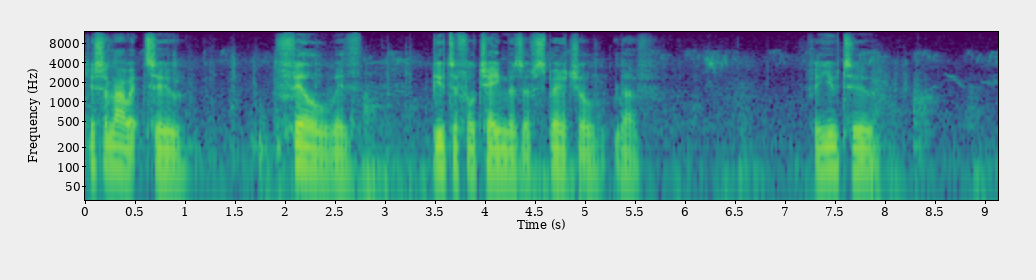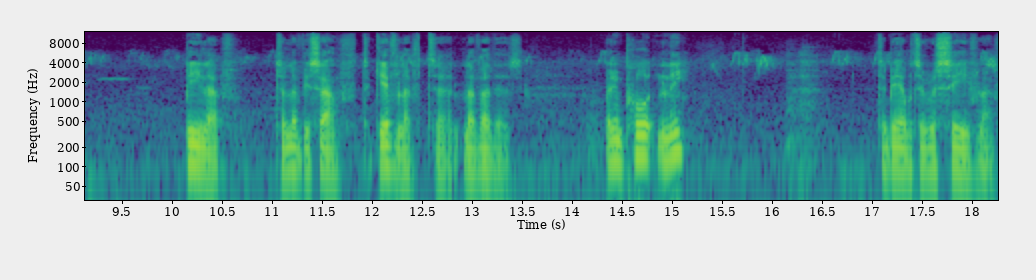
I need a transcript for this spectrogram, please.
Just allow it to fill with beautiful chambers of spiritual love. For you to be love, to love yourself, to give love, to love others. But importantly, to be able to receive love.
